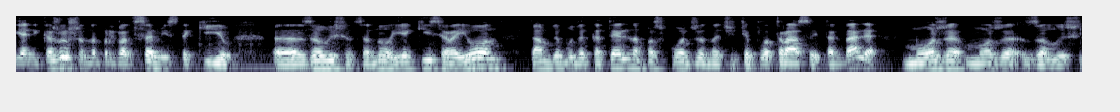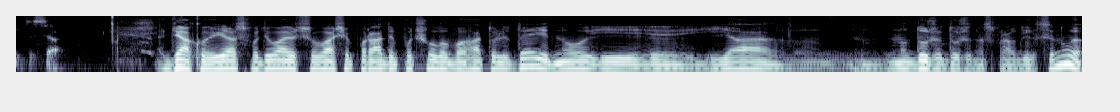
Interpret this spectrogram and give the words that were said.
я не кажу, що, наприклад, все місто Київ е, залишиться. Ну якийсь район, там де буде котельна пошкоджена, чи теплотраси і так далі, може, може залишитися. Дякую. Я сподіваюся, що ваші поради почуло багато людей. Ну і е, я ну, дуже дуже насправді їх ціную,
